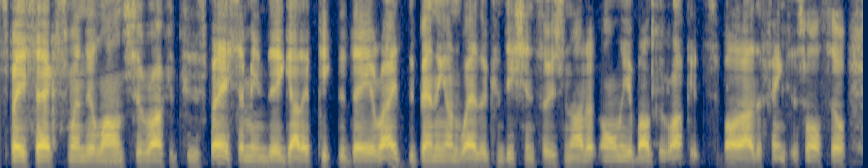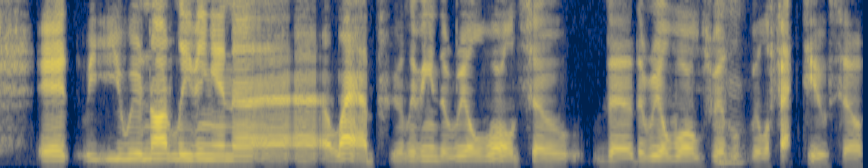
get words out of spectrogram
SpaceX, when they launched a rocket to the space, I mean, they got to pick the day right, depending on weather conditions. So it's not only about the rocket, it's about other things as well. So it you, we're not living in a, a, a lab, you're living in the real world. So the, the real world will, Mhm. will affect you. So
